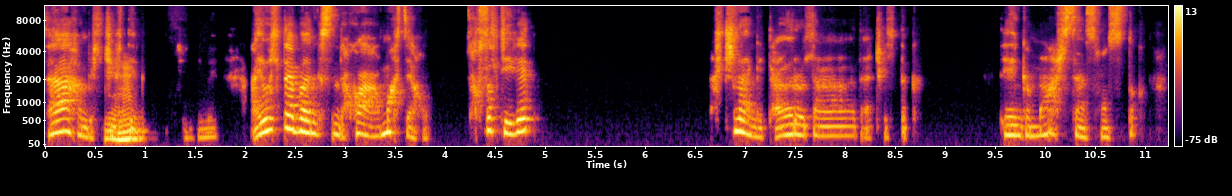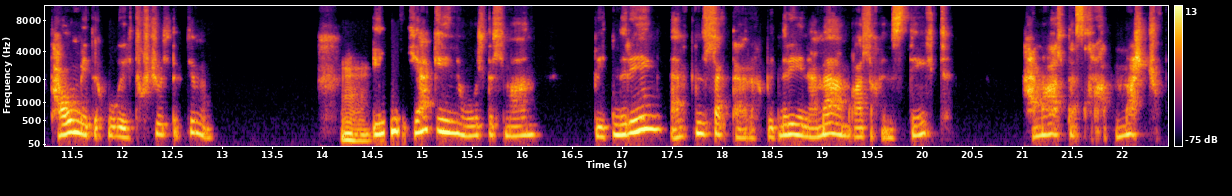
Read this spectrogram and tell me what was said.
сайхан бичээртэй тийм ээ. Аюултай байна гэсэн дохио амгц яг. Цогцолт хийгээд орчноо ингээд тойруулаад ажигладаг. Тэгээ ингээд маш сайн сонсдог. 5 м хүүгээ идэвхжүүлдэг тийм үү? Энэ яг энэ үйлдэл маань бидний амтналаг тарих, бидний намаа хамгаалах инстинкт хамгаалтаас гарахад маш чухал.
